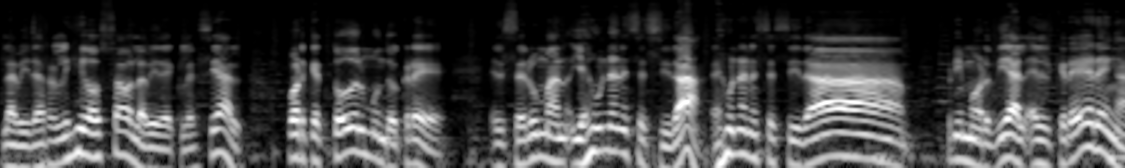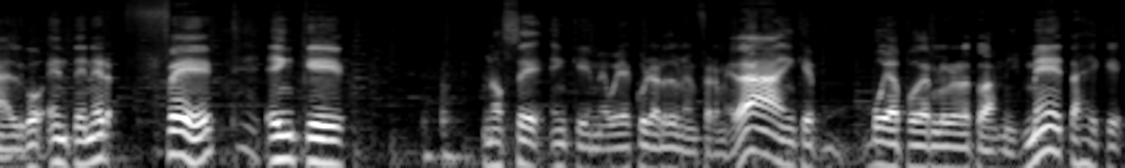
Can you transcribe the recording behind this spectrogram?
la vida religiosa o la vida eclesial, porque todo el mundo cree, el ser humano, y es una necesidad, es una necesidad primordial, el creer en algo, en tener fe en que no sé en que me voy a curar de una enfermedad, en que voy a poder lograr todas mis metas, en que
